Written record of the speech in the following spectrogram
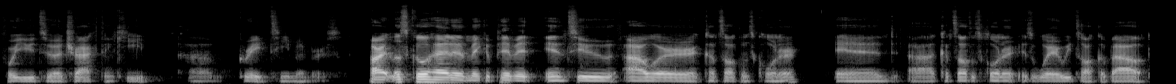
for you to attract and keep um, great team members. All right let's go ahead and make a pivot into our consultants corner And uh, Consultants Corner is where we talk about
